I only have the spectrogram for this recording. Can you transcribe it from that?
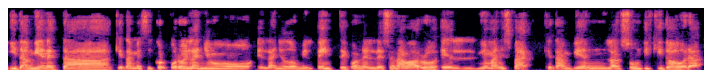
Y también está, que también se incorporó el año, el año 2020 con el S. Navarro, el Newman is Back, que también lanzó un disquito ahora.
